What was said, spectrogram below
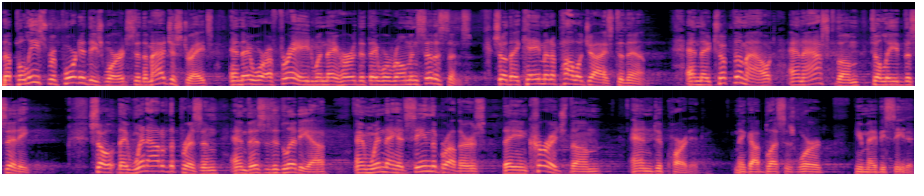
The police reported these words to the magistrates, and they were afraid when they heard that they were Roman citizens. So they came and apologized to them. And they took them out and asked them to leave the city. So they went out of the prison and visited Lydia. And when they had seen the brothers, they encouraged them and departed. May God bless his word. You may be seated.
